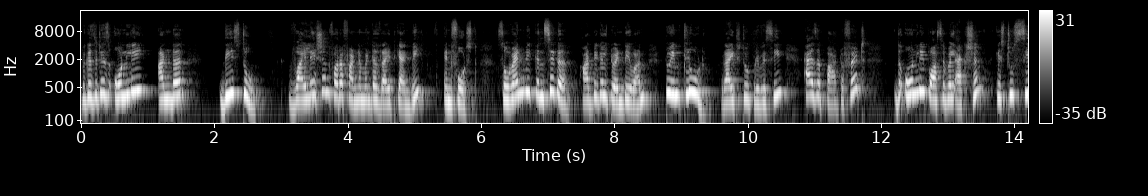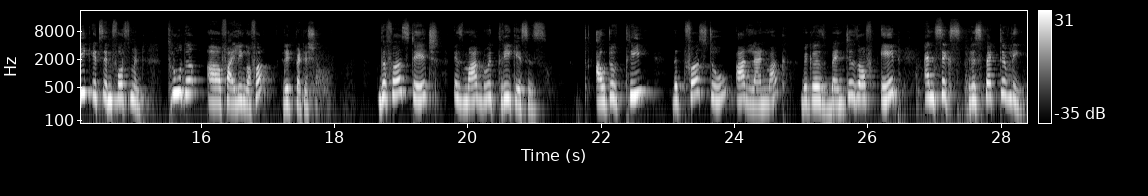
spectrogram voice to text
because it is only under these two violation for a fundamental right can be enforced. So when we consider Article 21 to include right to privacy as a part of it, the only possible action is to seek its enforcement through the uh, filing of a writ petition. The first stage is marked with three cases. Out of three, the first two are landmark because benches of 8 and 6 respectively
